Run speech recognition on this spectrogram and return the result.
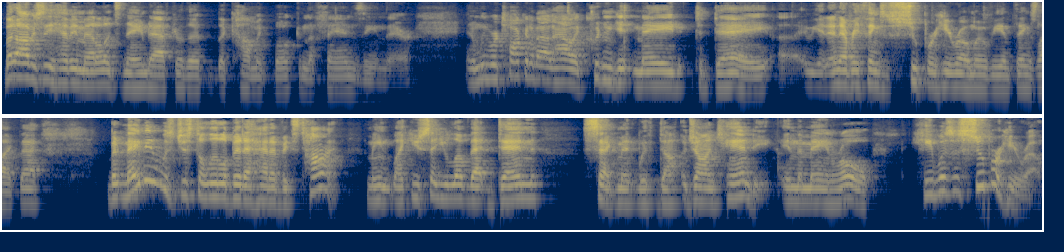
But obviously, heavy metal. It's named after the the comic book and the fanzine there and we were talking about how it couldn't get made today, uh, and everything's a superhero movie and things like that. But maybe it was just a little bit ahead of its time. I mean, like you say, you love that Den segment with Don, John Candy in the main role. He was a superhero.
